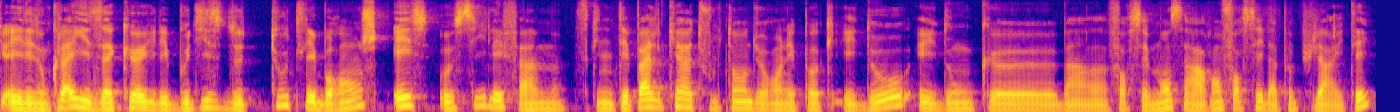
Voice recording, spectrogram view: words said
Et donc là, ils accueillent les bouddhistes de toutes les branches et aussi les femmes. Ce qui n'était pas le cas tout le temps durant l'époque Edo. Et donc, ben, forcément, ça a renforcé la popularité.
